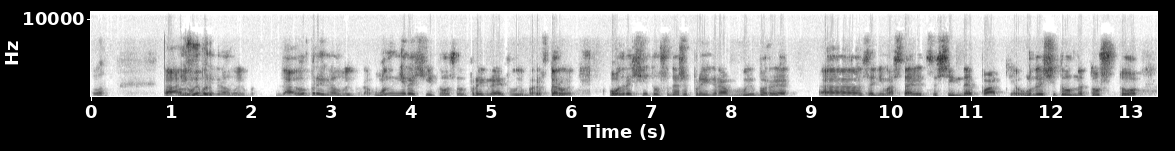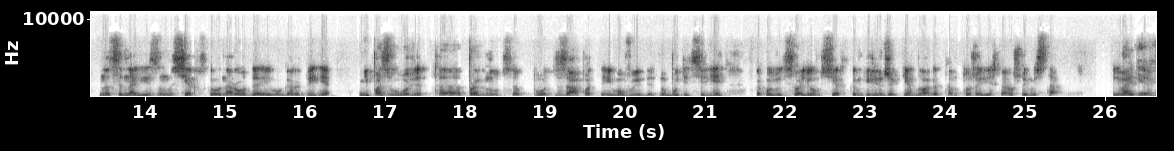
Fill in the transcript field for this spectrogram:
он да, он и выбор... он проиграл выбор. Да, он проиграл выборы. Он не рассчитывал, что он проиграет выборы. Второе. Он рассчитывал, что даже проиграв выборы, э, за ним оставится сильная партия. Он рассчитывал на то, что национализм сербского народа, его гордыня не позволит э, прогнуться под Запад и его выдать. Но будет сидеть в каком-нибудь своем сербском Геленджике, благо там тоже есть хорошие места. Понимаете? Yes.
